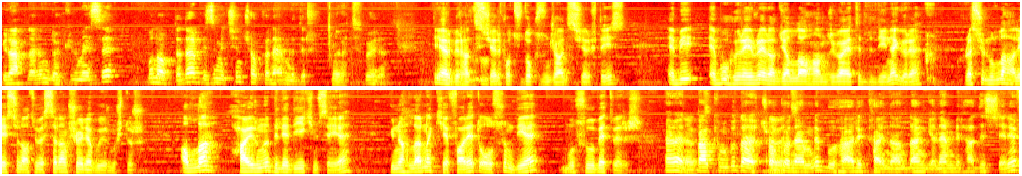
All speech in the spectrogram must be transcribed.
günahların dökülmesi bu noktada bizim için çok önemlidir. Evet. Buyurun. Diğer bir hadis-i şerif 39. hadis-i şerifteyiz. Ebi, Ebu Hüreyre radıyallahu anh rivayet edildiğine göre Resulullah aleyhissalatü vesselam şöyle buyurmuştur. Allah hayrını dilediği kimseye günahlarına kefaret olsun diye musibet verir. Evet, Evet. bakın bu da çok Evet. önemli. Buhari kaynağından gelen bir hadis-i şerif.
